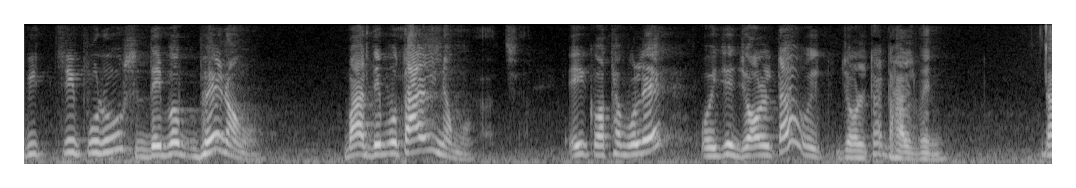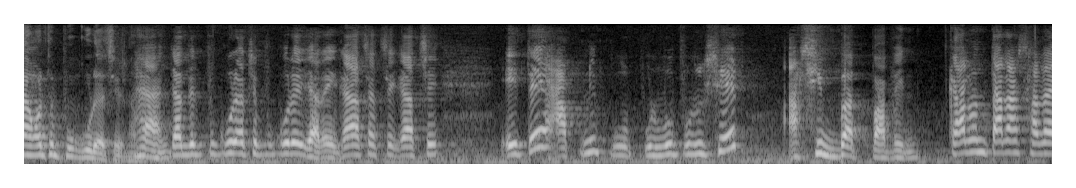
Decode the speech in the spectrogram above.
পিতৃপুরুষ দেবভ্যে নম বা দেবতাই নম। আচ্ছা। এই কথা বলে ওই যে জলটা ওই জলটা ঢালবেন। না আমার তো পুকুর আছে হ্যাঁ যাদের পুকুর আছে পুকুরে যারে গাছ আছে গাছে। এতে আপনি পূর্বপুরুষের আশীর্বাদ পাবেন। কারণ তারা সারা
